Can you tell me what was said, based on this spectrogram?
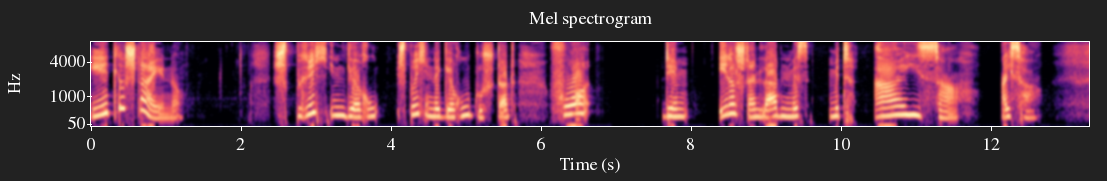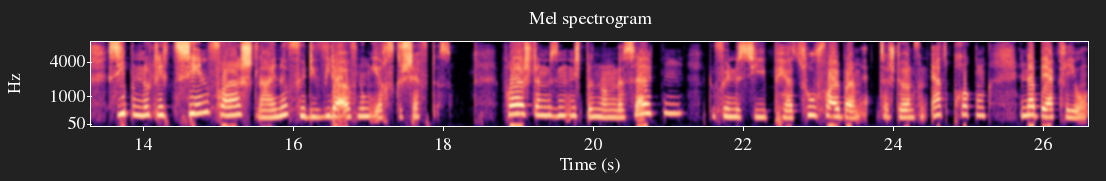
Edle Steine. Sprich in, Geru sprich in der Gerudo-Stadt vor dem Edelsteinladen mit Aisa. Aisa. Sie benötigt zehn Feuersteine für die Wiederöffnung ihres Geschäftes. Feuersteine sind nicht besonders selten. Du findest sie per Zufall beim Zerstören von Erzbrocken in der Bergregion.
